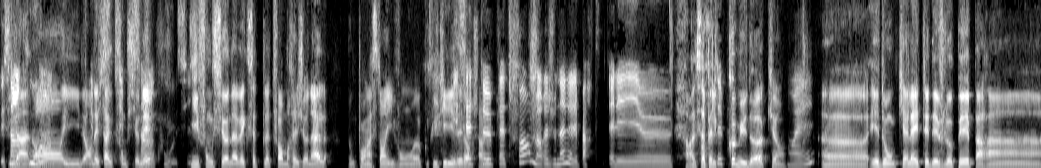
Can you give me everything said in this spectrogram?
il a un an, hein. il est en état de fonctionner. Il fonctionne avec cette plateforme régionale. Donc pour l'instant, ils vont euh, utiliser leur chariot. Cette plateforme régionale, elle est partie. Elle est. Euh, Alors elle s'appelle Comudoc. Euh, et donc elle a été développée par un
